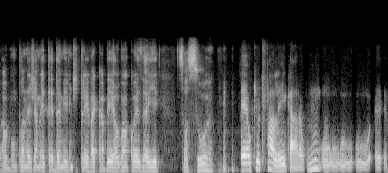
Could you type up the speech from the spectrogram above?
algum planejamento aí 2023? Vai caber alguma coisa aí só sua? É o que eu te falei, cara. Um, o, o, o, é, é,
